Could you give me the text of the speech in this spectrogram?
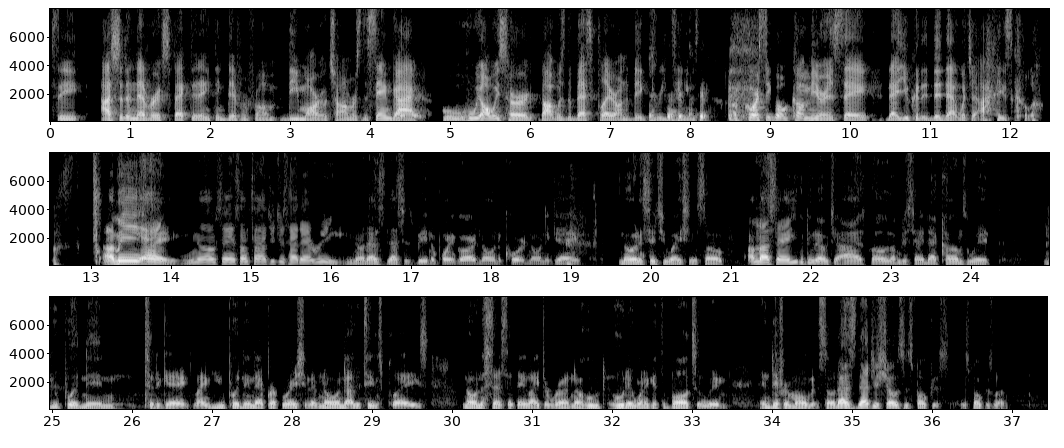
See, I should have never expected anything different from the Mario Chalmers, the same guy who who we always heard thought was the best player on the big three teams. of course, he gonna come here and say that you could have did that with your eyes closed. I mean, hey, you know what I'm saying? Sometimes you just had that read. You know, that's that's just being a point guard, knowing the court, knowing the game, knowing the situation. So I'm not saying you can do that with your eyes closed. I'm just saying that comes with you putting in to the game, like you putting in that preparation of knowing the other team's plays, knowing the sets that they like to run, know who who they want to get the ball to in in different moments. So that's that just shows his focus, his focus level.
